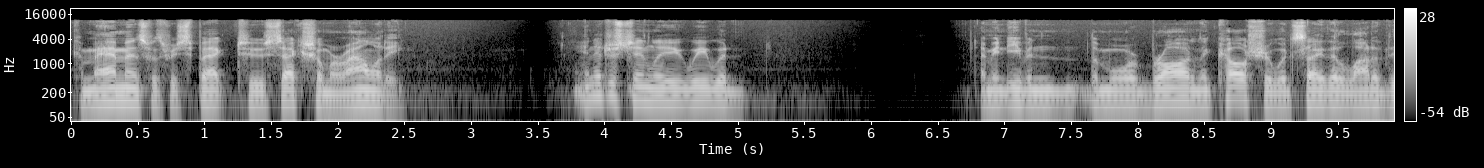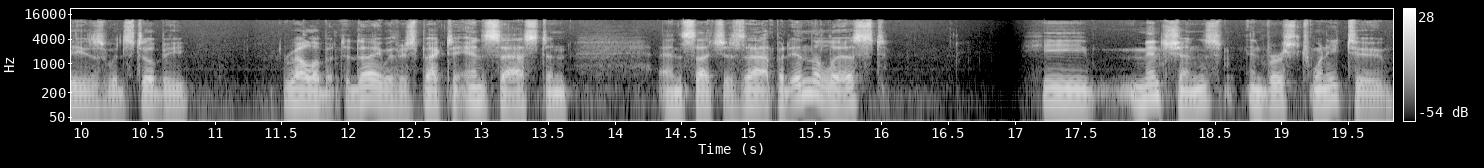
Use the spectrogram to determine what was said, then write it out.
commandments with respect to sexual morality. And interestingly, we would, I mean, even the more broad in the culture would say that a lot of these would still be relevant today with respect to incest and and such as that. But in the list, he mentions in verse 22,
